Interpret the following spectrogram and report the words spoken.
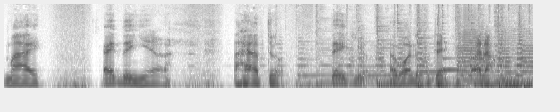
my ending here. I have to. Thank you. Have a wonderful day. Bye now.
